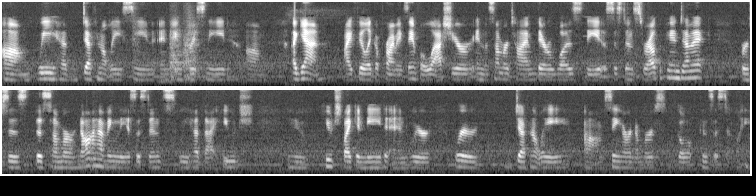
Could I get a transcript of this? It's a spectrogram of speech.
um, we have definitely seen an increased need. Um, again, I feel like a prime example. Last year in the summertime, there was the assistance throughout the pandemic versus this summer not having the assistance. We had that huge, you know, huge spike in need, and we're we're definitely um, seeing our numbers go up consistently.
